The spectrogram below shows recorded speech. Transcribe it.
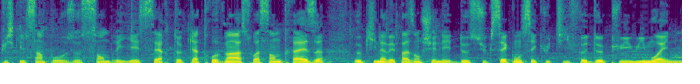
puisqu'ils s'imposent sans briller certes 80 à 73, eux qui n'avaient pas enchaîné deux succès consécutifs depuis huit mois et demi.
